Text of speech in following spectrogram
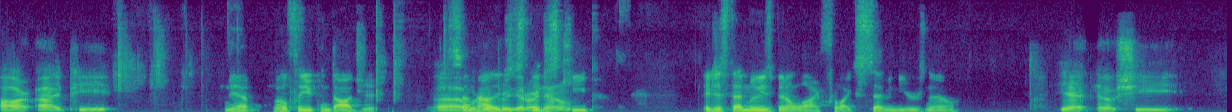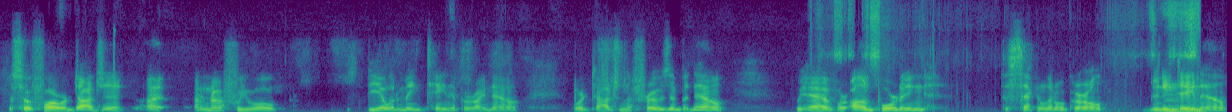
R.I.P. Yeah, hopefully you can dodge it. Uh, Somehow they just, good right just keep. They just that movie's been alive for like seven years now. Yeah, no, she. So far, we're dodging it. I I don't know if we will be able to maintain it, but right now, we're dodging the frozen. But now, we have we're onboarding the second little girl any day Mhm. now.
